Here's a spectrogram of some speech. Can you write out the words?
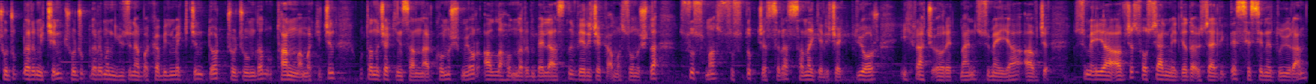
Çocuklarım için, çocuklarımın yüzüne bakabilmek için, dört çocuğumdan utanmamak için utanacak insanlar konuşmuyor. Allah onların belasını verecek ama sonuçta susma, sustukça sıra sana gelecek diyor ihraç öğretmen Sümeyya Avcı. Sümeyya Avcı sosyal medyada özellikle sesini duyuran,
